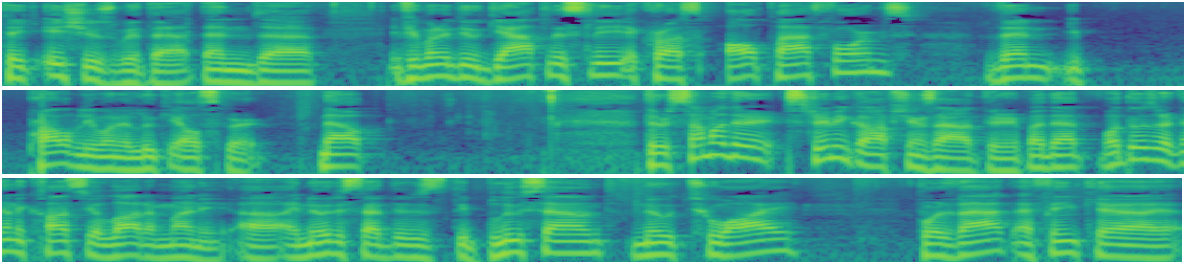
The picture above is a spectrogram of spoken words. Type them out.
take issues with that, and uh, if you want to do gaplessly across all platforms, then you probably want to look elsewhere. Now, there's some other streaming options out there, but that what those are going to cost you a lot of money. Uh, I noticed that there's the Blue Sound Note 2i. For that, I think uh,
